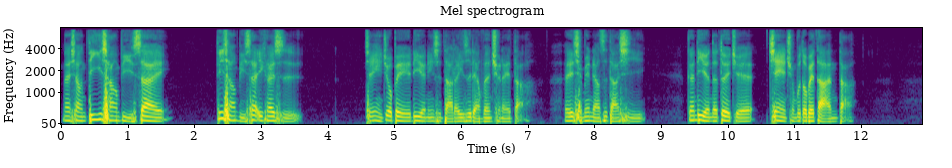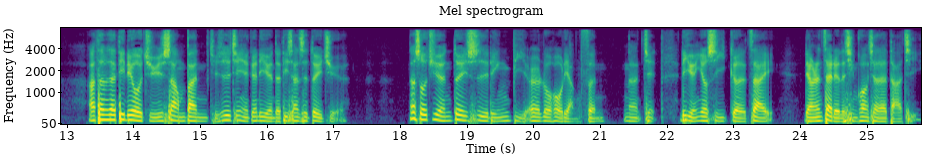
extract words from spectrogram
那像第一场比赛，第一场比赛一开始。简影就被丽园临时打了一支两分全垒打，而且前面两次打戏跟丽园的对决，简野全部都被打安打。啊，他们在第六局上半，其实是简野跟丽媛的第三次对决，那时候巨人队是零比二落后两分，那这丽媛又是一个在两人在垒的情况下的打击。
